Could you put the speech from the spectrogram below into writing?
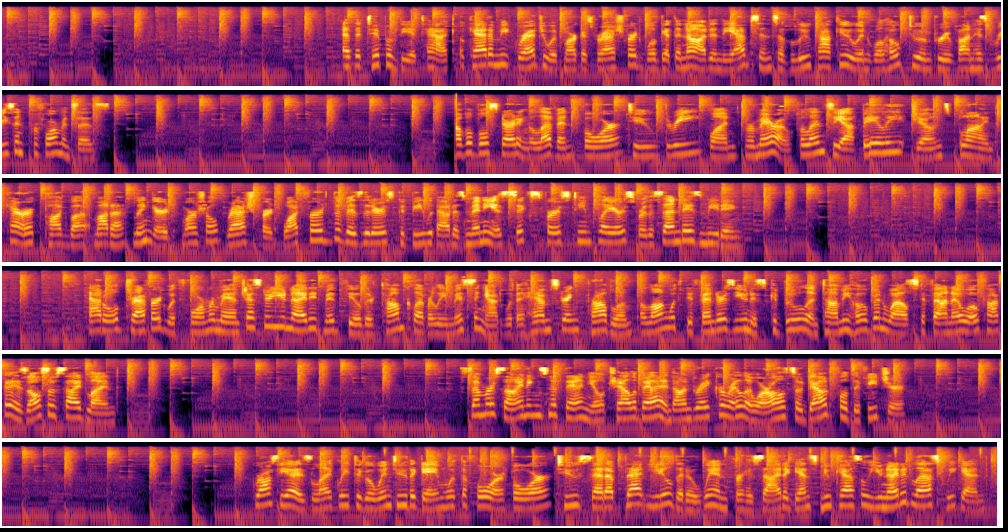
At the tip of the attack, Academy graduate Marcus Rashford will get the nod in the absence of Lukaku and will hope to improve on his recent performances. Probable starting 11, 4, 2, 3, 1, Romero, Valencia, Bailly, Jones, Blind, Carrick, Pogba, Mata, Lingard, Martial, Rashford, Watford The visitors could be without as many as six first-team players for the Sunday's meeting. At Old Trafford with former Manchester United midfielder Tom Cleverley missing out with a hamstring problem, along with defenders Younes Kaboul and Tommy Hoban while Stefano Okaka is also sidelined. Summer signings Nathaniel Chalobah and Andre Carrillo are also doubtful to feature. Gracia is likely to go into the game with the 4-4-2 setup that yielded a win for his side against Newcastle United last weekend.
